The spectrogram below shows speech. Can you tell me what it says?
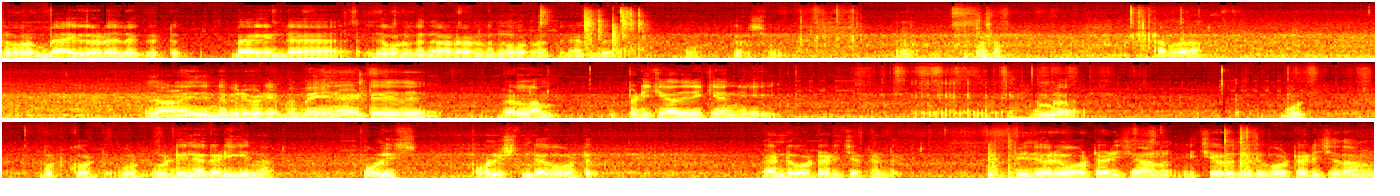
നൂറ് ബാഗ് കടയിലൊക്കെ കിട്ടും. ബാഗിന്റെ ഇത് കൊടുക്കുന്ന കടകളിൽ നൂറെണ്ണത്തിന് രൂപ. ഓ തീർച്ചയായും ആ കൊണ്ടോ. അപ്പോൾ ഇതാണ് ഇതിന്റെ പരിപാടി. അപ്പോൾ മെയിനായിട്ട് ഇത് വെള്ളം പിടിക്കാതിരിക്കാൻ ഈ നമ്മൾ വുഡ് വുഡ് കോട്ട് വുഡ് വുഡിനൊക്കെ അടിക്കുന്ന പോളിഷ് പോളിഷിന്റെ കോട്ട് രണ്ട് കോട്ട് അടിച്ചിട്ടുണ്ട്. അപ്പോൾ ഇതൊരു കോട്ട് അടിച്ചതാണ് ഈ ചെറുതൊരു കോട്ട് അടിച്ചതാണ്.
